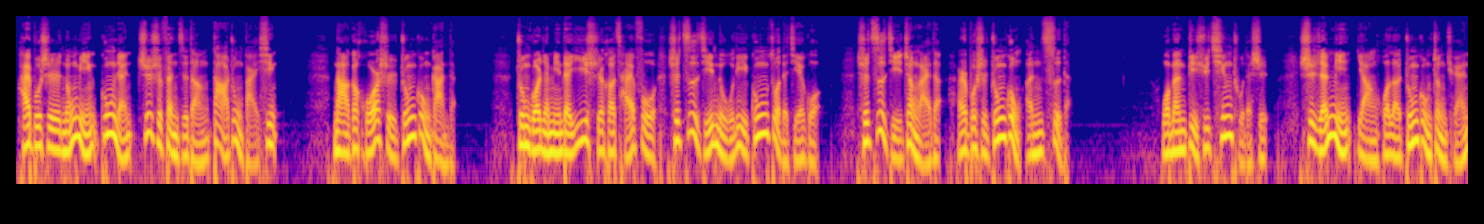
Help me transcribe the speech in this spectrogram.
还不是农民、工人、知识分子等大众百姓？哪个活是中共干的？中国人民的衣食和财富是自己努力工作的结果，是自己挣来的，而不是中共恩赐的。我们必须清楚的是，是人民养活了中共政权，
